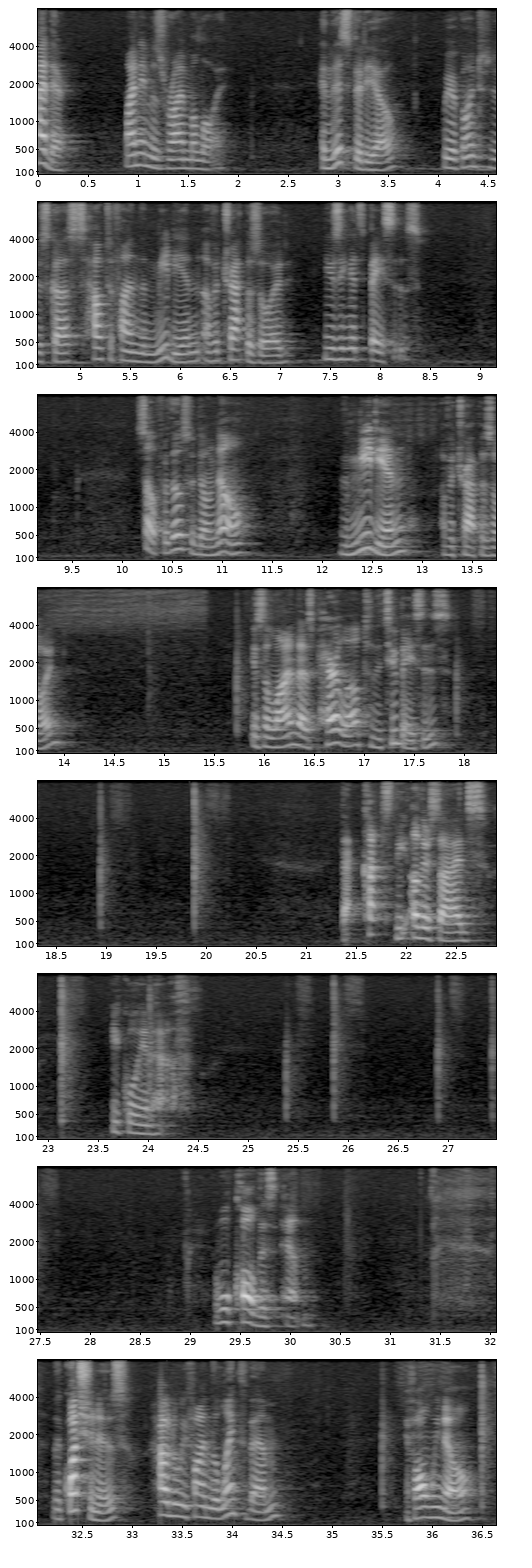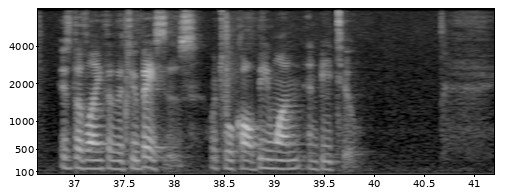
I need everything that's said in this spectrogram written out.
Hi there, my name is Ryan Malloy. In this video, we are going to discuss how to find the median of a trapezoid using its bases. So for those who don't know, the median of a trapezoid is the line that is parallel to the two bases that cuts the other sides equally in half. And we'll call this m. The question is, how do we find the length of m if all we know is the length of the two bases, which we'll call b1 and b2?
